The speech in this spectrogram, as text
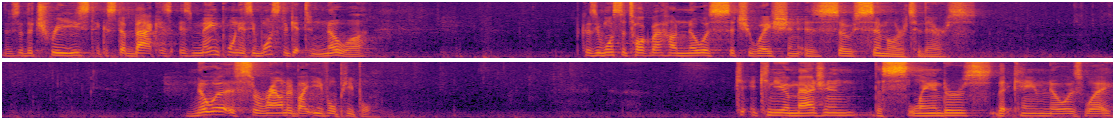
those are the trees. Take a step back. His, his main point is he wants to get to Noah because he wants to talk about how Noah's situation is so similar to theirs. Noah is surrounded by evil people. Can, can you imagine the slanders that came Noah's way?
